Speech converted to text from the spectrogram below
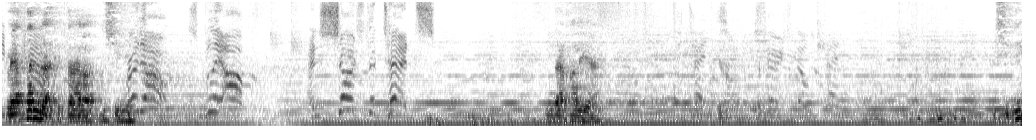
Kelihatan nggak kita di sini? And search the tents. Enggak kali ya. Di sini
